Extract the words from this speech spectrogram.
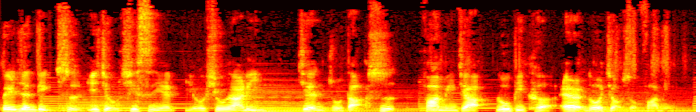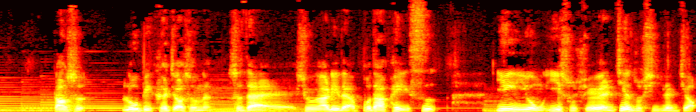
被认定是一九七四年由匈牙利建筑大师、发明家卢比克·埃尔诺教授发明。当时，卢比克教授呢是在匈牙利的布达佩斯应用艺术学院建筑系任教。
